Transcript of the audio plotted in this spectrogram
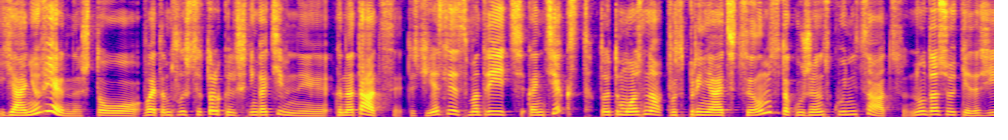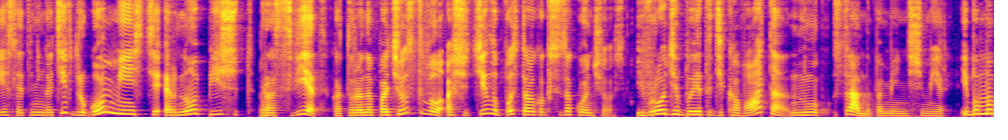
Я не уверена, что в этом слышатся только лишь негативные коннотации. То есть, если смотреть контекст, то это можно воспринять в целом за такую женскую инициацию. Ну, даже окей, даже если это негатив, в другом месте Эрно пишет про свет, который она почувствовала, ощутила после того, как все закончилось. И вроде бы это диковато, ну, странно, по меньшей мере. Ибо мы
